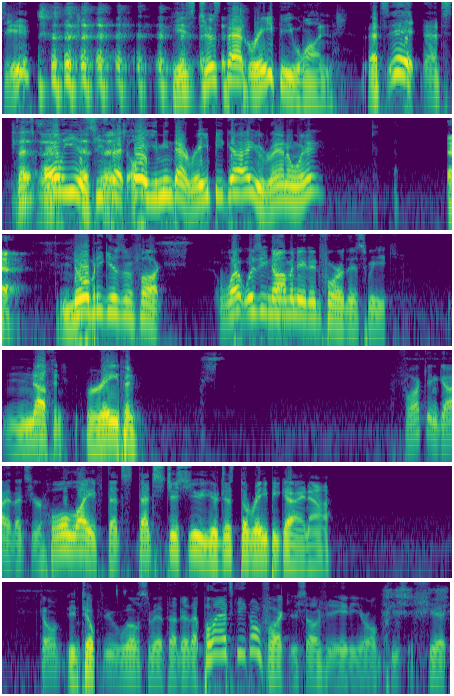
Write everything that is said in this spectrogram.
See? he's just that rapey one. That's it. That's that's, that's all it. he is. That's he's it. that. Oh, you mean that rapey guy who ran away? Yeah. Nobody gives a fuck. What was he no. nominated for this week? Nothing. Raping. Fucking guy, that's your whole life. That's that's just you. You're just the rapey guy now. Go until Will Smith under that. Polanski, go fuck yourself, you 80 year old piece of shit.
